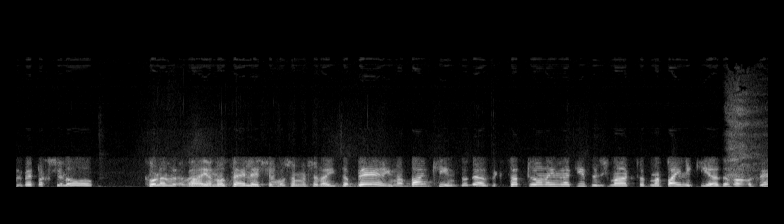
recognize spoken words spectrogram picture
ובטח שלא כל הרעיונות האלה שראש הממשלה ידבר עם הבנקים, אתה יודע, זה קצת לא נעים להגיד, זה נשמע קצת מפאיניקי הדבר הזה,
